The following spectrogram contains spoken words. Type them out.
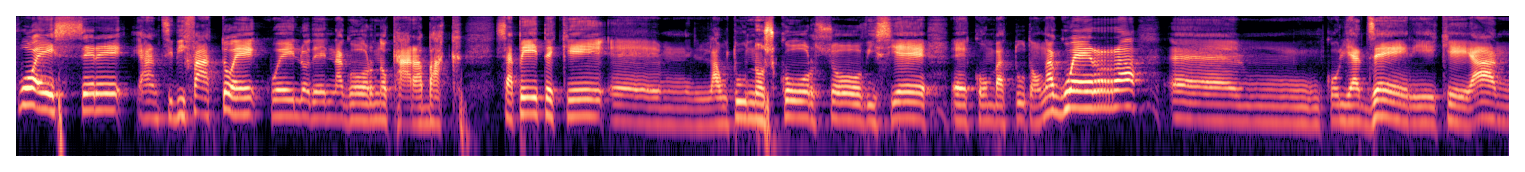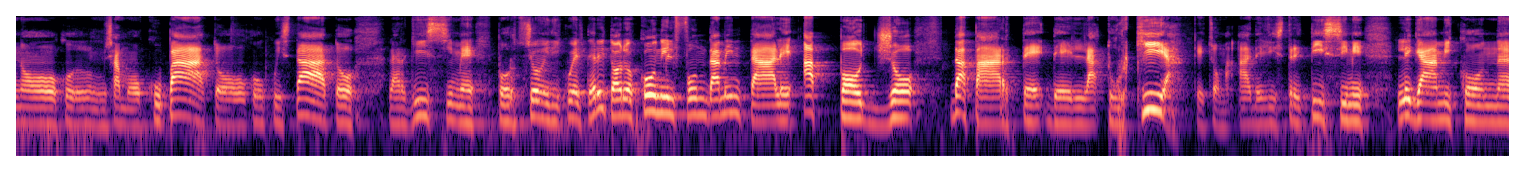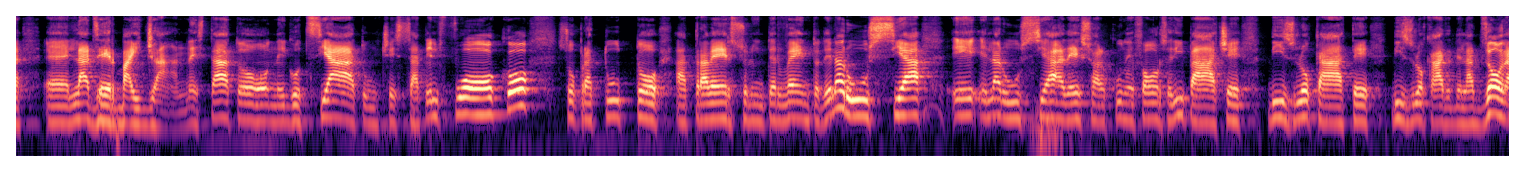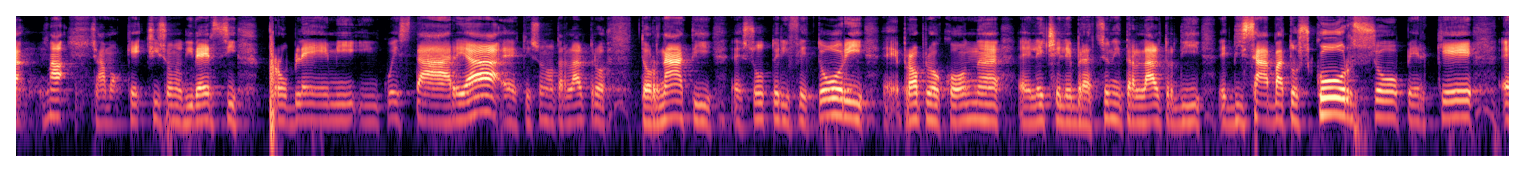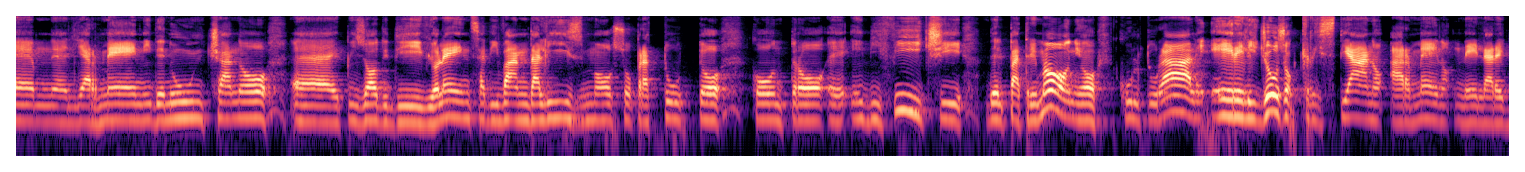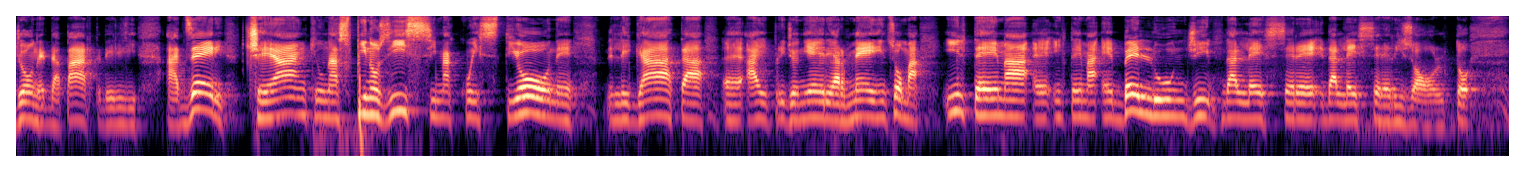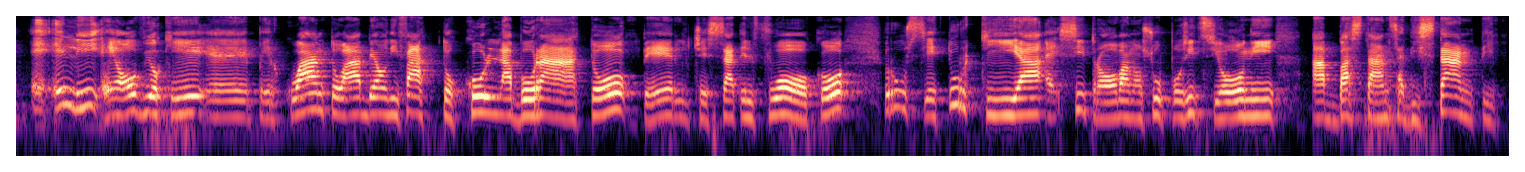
può essere, anzi di fatto è quello del Nagorno-Karabakh. Sapete che eh, l'autunno scorso vi si è eh, combattuta una guerra eh, con gli azeri che hanno diciamo, occupato, conquistato larghissime porzioni di quel territorio con il fondamentale appoggio da parte della Turchia, che insomma ha degli strettissimi legami con eh, l'Azerbaigian. È stato negoziato un cessate il fuoco, soprattutto attraverso l'intervento della Russia e la Russia adesso ha alcune forze di pace dislocate, dislocate nella zona, ma diciamo che ci sono diversi problemi in quest'area eh, che sono tra l'altro tornati eh, sotto i riflettori eh, proprio con con eh, le celebrazioni tra l'altro di, eh, di sabato scorso perché ehm, gli armeni denunciano eh, episodi di violenza, di vandalismo soprattutto contro eh, edifici del patrimonio culturale e religioso cristiano armeno nella regione da parte degli azeri. C'è anche una spinosissima questione legata eh, ai prigionieri armeni, insomma il tema, eh, il tema è ben lungi dall'essere, dall'essere risolto. E, e, lì è ovvio che eh, per quanto abbiano di fatto collaborato per il cessate il fuoco, Russia e Turchia eh, si trovano su posizioni abbastanza distanti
